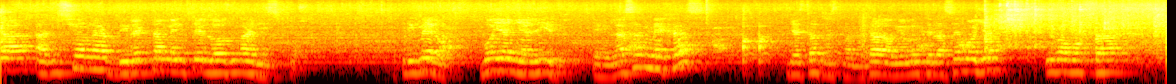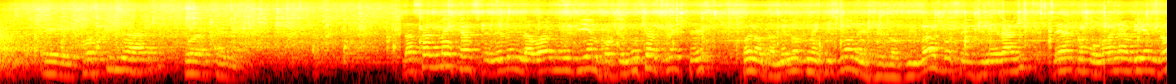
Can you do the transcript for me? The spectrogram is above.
a adicionar directamente los mariscos. Primero voy a añadir eh, las almejas, ya está trasplantada obviamente la cebolla. Y vamos a eh, cocinar fuertemente. Las almejas se deben lavar muy bien porque muchas veces, bueno, también los mejillones, los bivalvos en general, vean cómo van abriendo,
